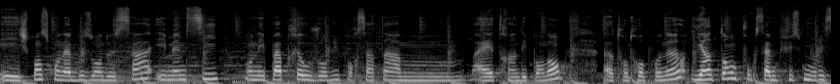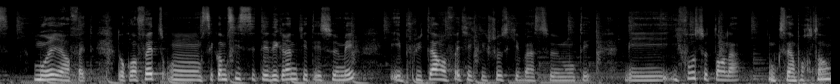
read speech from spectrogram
Et je pense qu'on a besoin de ça. Et même si on n'est pas prêt aujourd'hui pour certains à, être indépendant, à être entrepreneur, il y a un temps pour que ça puisse mourir, en fait. Donc en fait, c'est comme si c'était des graines qui étaient semées et plus tard, en fait, il y a quelque chose qui va se monter. Mais il faut ce temps-là. Donc c'est important.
